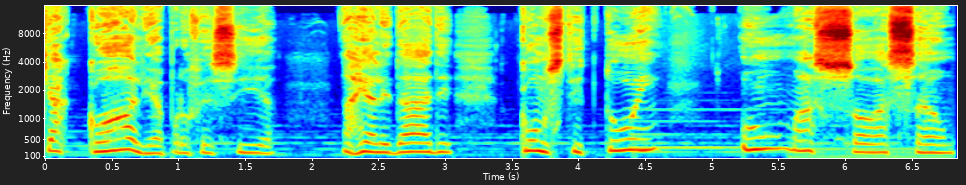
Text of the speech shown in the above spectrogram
que acolhe a profecia. Na realidade, constituem uma só ação.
